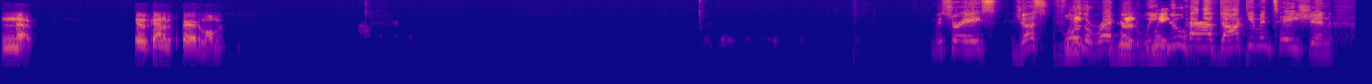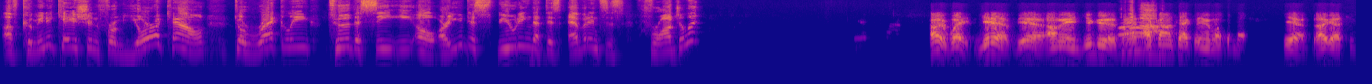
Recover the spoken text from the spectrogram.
No. It was kind of a spare of the moment. Mr. Ace, just for wait, the record, wait, we wait. do have documentation of communication from your account directly to the CEO. Are you disputing that this evidence is fraudulent? Oh, wait. Yeah, yeah. I mean, you're good, man. Ah. I contacted him about that. Yeah, I got you.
